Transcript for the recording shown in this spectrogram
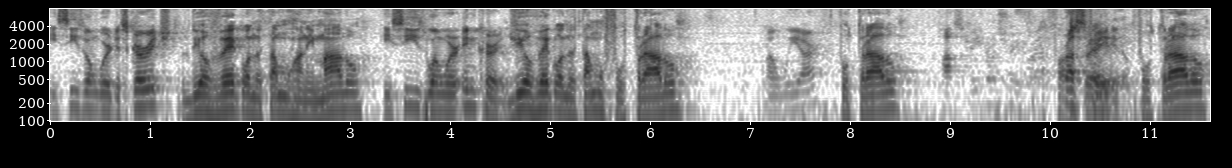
He sees when we're discouraged. Dios ve cuando estamos animados, He sees when we're encouraged. Dios ve cuando estamos frustrados, When we are frustrados, Frustrated. frustrados.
